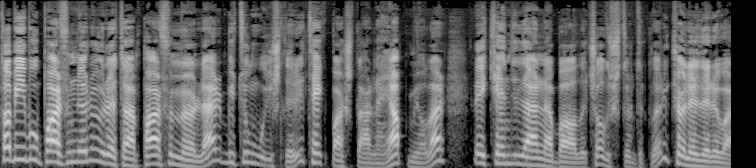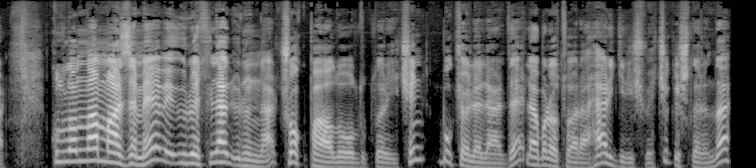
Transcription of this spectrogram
Tabii bu parfümleri üreten parfümörler bütün bu işleri tek başlarına yapmıyorlar ve kendilerine bağlı çalıştırdıkları köleleri var. Kullanılan malzeme ve üretilen ürünler çok pahalı oldukları için bu köleler de laboratuvara her giriş ve çıkışlarında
